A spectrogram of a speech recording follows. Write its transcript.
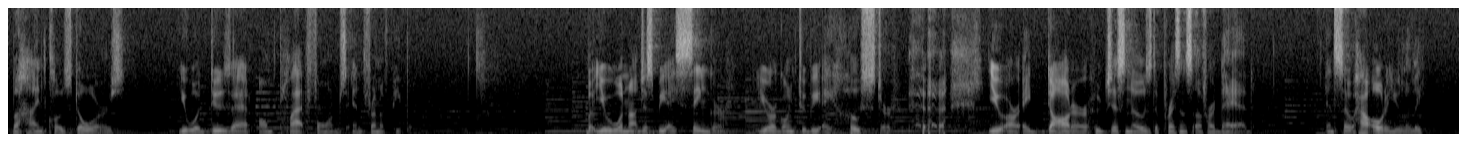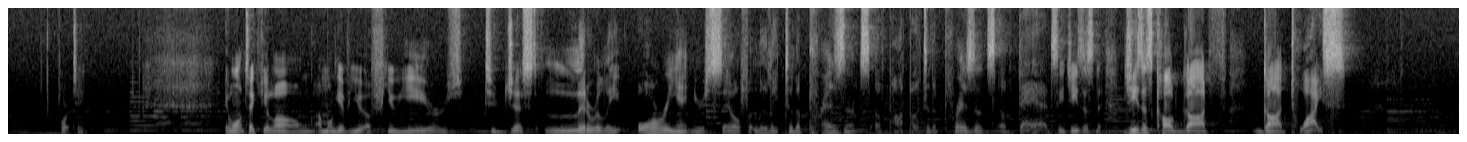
behind closed doors, you will do that on platforms in front of people. But you will not just be a singer you are going to be a hoster. you are a daughter who just knows the presence of her dad. And so, how old are you, Lily? 14. It won't take you long. I'm going to give you a few years to just literally orient yourself, Lily, to the presence of Papa, to the presence of Dad. See, Jesus, Jesus called God God twice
